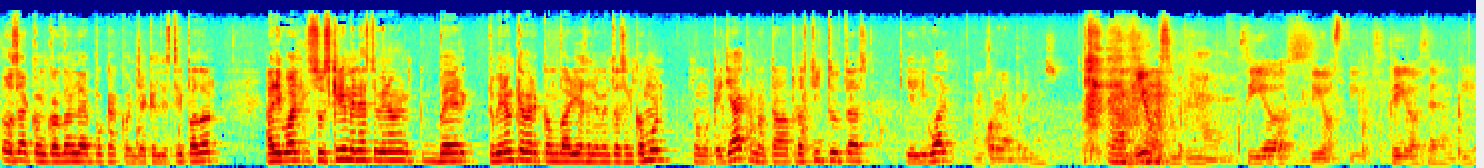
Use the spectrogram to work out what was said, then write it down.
o sea, concordó en la época con Jack el Destripador. Al igual que sus crímenes tuvieron, ver, tuvieron que ver con varios elementos en común, como que Jack mataba prostitutas y él igual. A lo mejor eran primos. Tíos, son primos. Tíos. Tíos, tíos. Tíos eran tíos.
